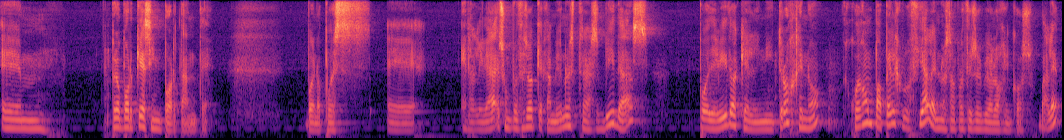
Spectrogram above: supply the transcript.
Em, pero ¿por qué es importante? Bueno, pues eh, en realidad es un proceso que cambió nuestras vidas pues, debido a que el nitrógeno juega un papel crucial en nuestros procesos biológicos, ¿vale?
